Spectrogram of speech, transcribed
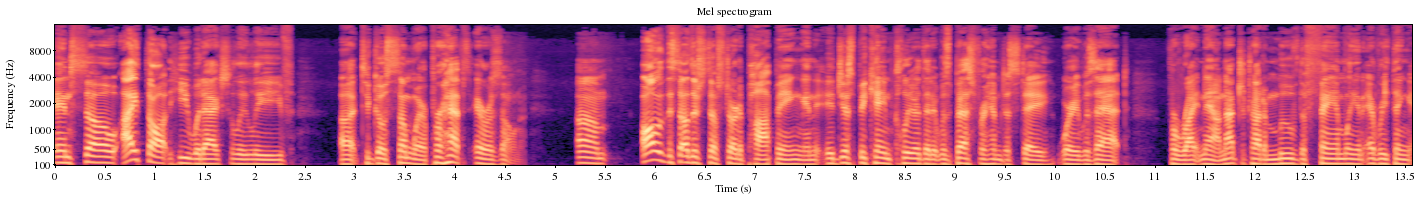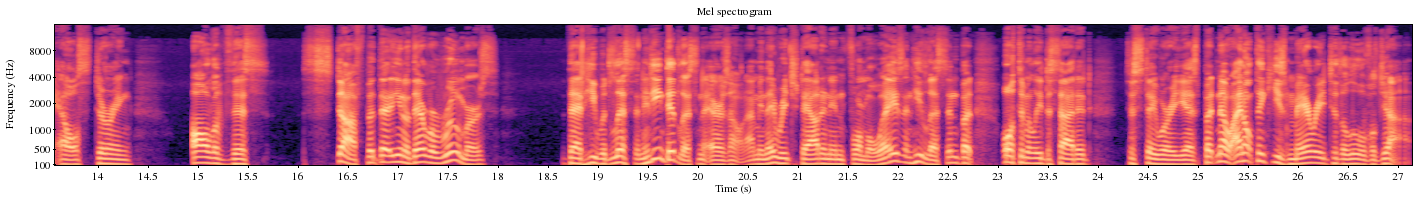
And so I thought he would actually leave uh, to go somewhere, perhaps Arizona. Um, all of this other stuff started popping, and it just became clear that it was best for him to stay where he was at for right now, not to try to move the family and everything else during all of this stuff. But there, you know, there were rumors that he would listen, and he did listen to Arizona. I mean, they reached out in informal ways, and he listened, but ultimately decided to stay where he is. But no, I don't think he's married to the Louisville job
